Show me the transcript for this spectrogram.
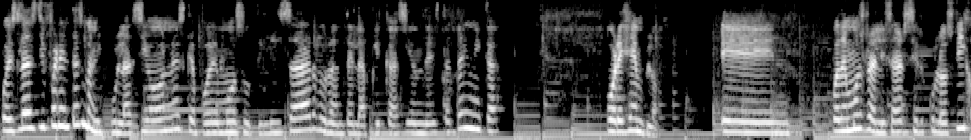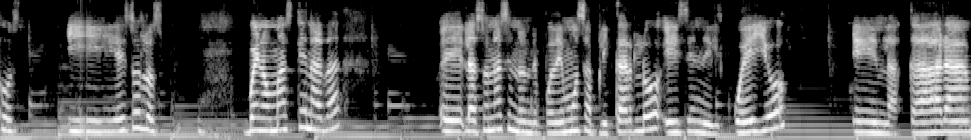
pues las diferentes manipulaciones que podemos utilizar durante la aplicación de esta técnica. Por ejemplo, podemos realizar círculos fijos y estos los, bueno, más que nada, eh, las zonas en donde podemos aplicarlo es en el cuello, en la cara,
